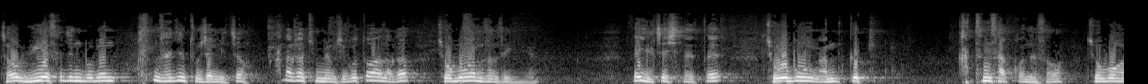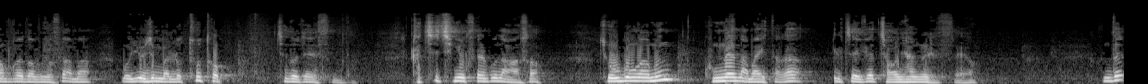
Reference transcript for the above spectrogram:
저 위에 사진 보면 큰 사진 두 장 있죠. 하나가 김명시고 또 하나가 조봉암 선생이에요. 그러니까 일제시대 때 조봉암급 같은 사건에서 조봉암과 더불어서 아마 뭐 요즘 말로 투톱 지도자였습니다. 같이 징역 살고 나와서 조봉암은 국내에 남아있다가 일제히가 전향을 했어요. 근데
